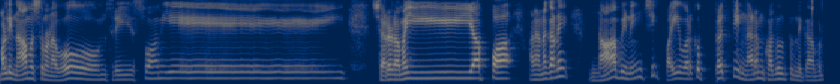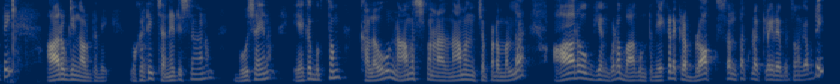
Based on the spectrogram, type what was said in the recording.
మళ్ళీ నామస్మరణ ఓం శ్రీ స్వామియే శరణమయ్యప్ప అని అనగానే నాభి నుంచి పై వరకు ప్రతి నరం కదులుతుంది కాబట్టి ఆరోగ్యంగా ఉంటుంది. ఒకటి చన్నటి స్నానం భూశయనం ఏకభుక్తం కలవు నామస్మరణ నామం చెప్పడం వల్ల ఆరోగ్యం కూడా బాగుంటుంది. ఎక్కడెక్కడ బ్లాక్స్ అంతా కూడా క్లియర్ అయిపోతుంది కాబట్టి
